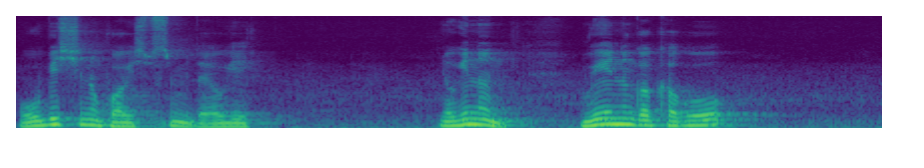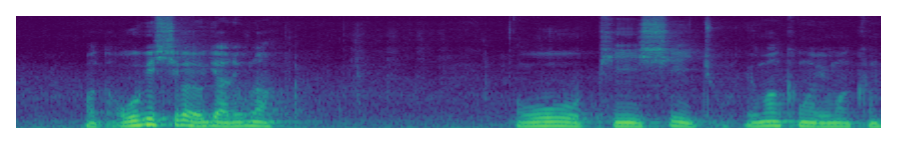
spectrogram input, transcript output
OBC는 구하기 쉽습니다. 여기 여기는 위에 있는 각하고 어, OBC가 여기 아니구나. OBC 쪽 요만큼은 요만큼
